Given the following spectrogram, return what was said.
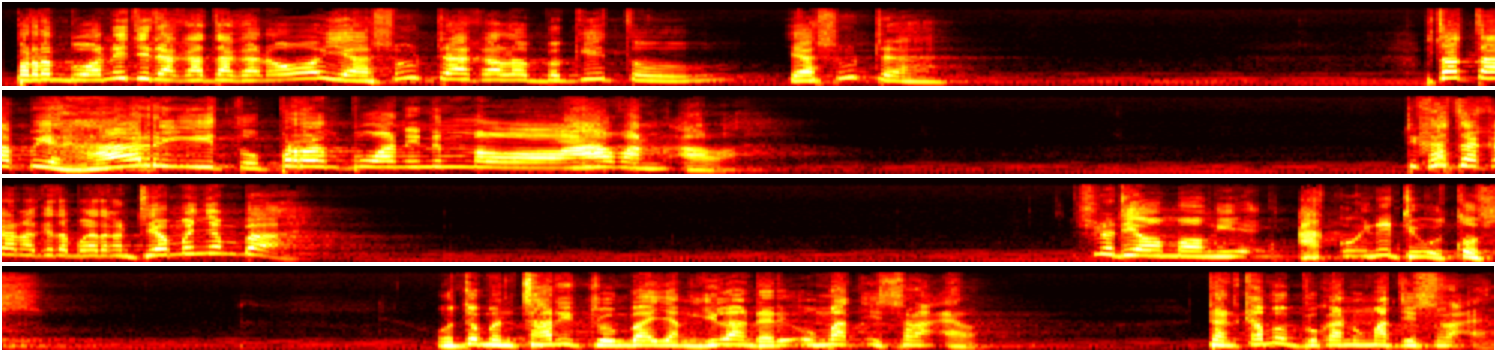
Perempuan ini tidak katakan, oh ya sudah kalau begitu. Ya sudah. Tetapi hari itu perempuan ini melawan Allah. Dikatakan kita mengatakan dia menyembah. Sudah diomongi, aku ini diutus. Untuk mencari domba yang hilang dari umat Israel. Dan kamu bukan umat Israel.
